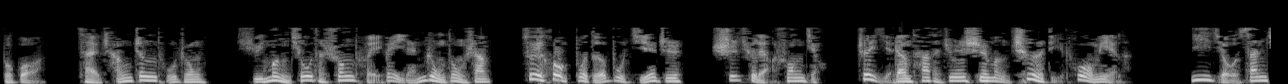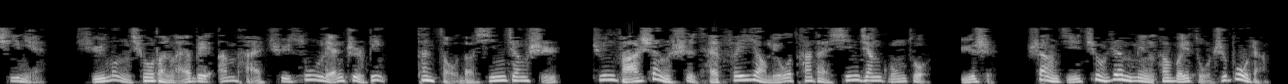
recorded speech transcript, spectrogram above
不过，在长征途中，徐梦秋的双腿被严重冻伤，最后不得不截肢，失去了双脚，这也让他的军师梦彻底破灭了。一九三七年，徐梦秋本来被安排去苏联治病，但走到新疆时，军阀盛世才非要留他在新疆工作，于是上级就任命他为组织部长，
